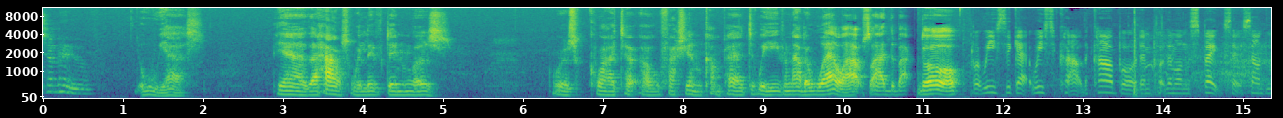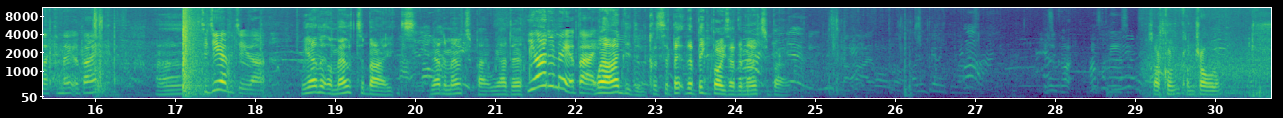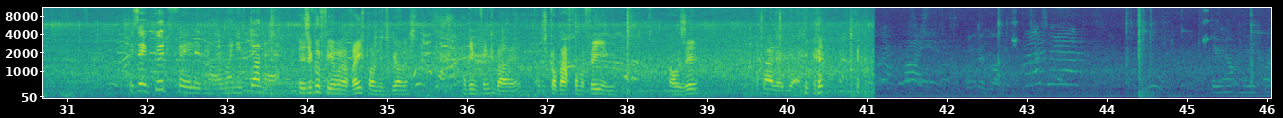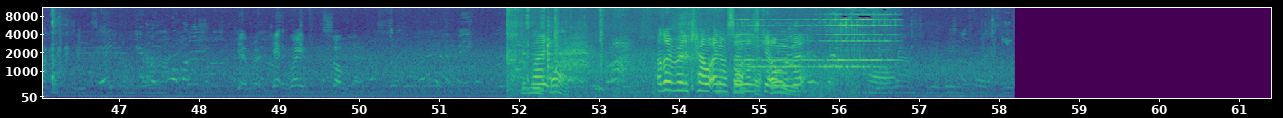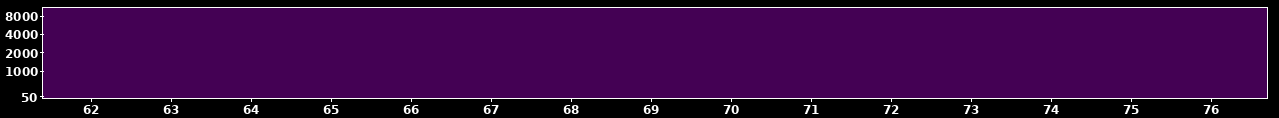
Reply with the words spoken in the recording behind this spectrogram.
to move? Oh yes, yeah. The house we lived in was was quite old fashioned compared to we even had a well outside the back door. But we used to get we used to cut out the cardboard and put them on the spokes so it sounded like a motorbike. Uh, Did you ever do that? we had little motorbikes. We had a motorbike. We had a. You had a motorbike? Well, I didn't because the, the big boys had the motorbike. So I couldn't control it. Is it a good feeling though when you've done it? It was a good feeling when I face planted, to be honest. I didn't think about it. I just got back on my feet and that was it. Try that again. Like, I don't really care what anyone says, I just get on with it.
